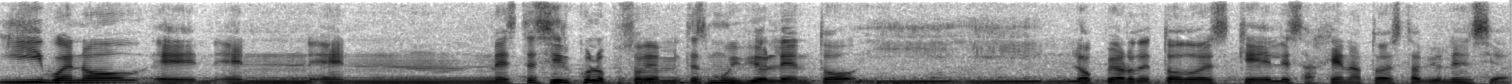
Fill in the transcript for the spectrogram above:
Y bueno, en, este círculo pues obviamente es muy violento y, y lo peor de todo es que él es ajena a toda esta violencia.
